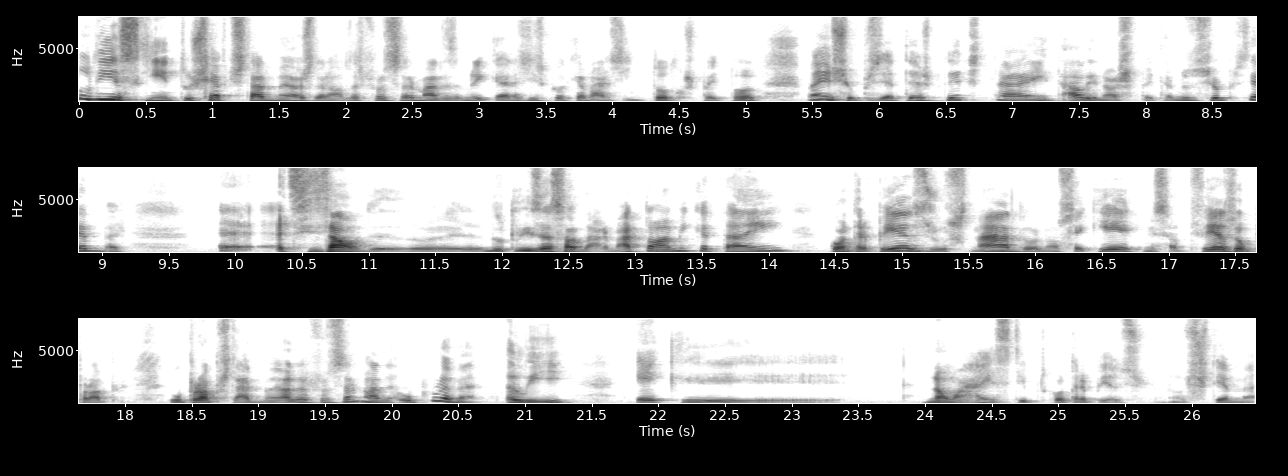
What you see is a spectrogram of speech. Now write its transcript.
No dia seguinte, o chefe de Estado-Maior-General das Forças Armadas Americanas disse com aquele arzinho todo respeitoso: bem, o Sr. Presidente tem os poderes que tem e tal, e nós respeitamos o Sr. Presidente, mas uh, a decisão de, de, utilização da arma atómica tem contrapesos, o Senado, ou não sei o quê, a Comissão de Defesa, o próprio, o próprio Estado-Maior das Forças Armadas. O problema ali é que não há esse tipo de contrapesos no sistema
